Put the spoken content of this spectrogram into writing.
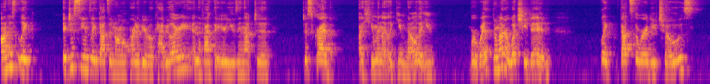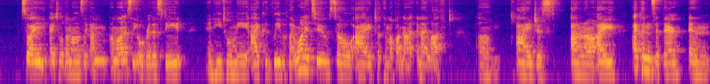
honestly, like, it just seems like that's a normal part of your vocabulary. And the fact that you're using that to describe a human that, like, you know, that you were with, no matter what she did, like, that's the word you chose. So I, I told him, I was like, I'm, I'm honestly over this date. And he told me I could leave if I wanted to. So I took him up on that and I left. Um, I just, I don't know. I I couldn't sit there and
